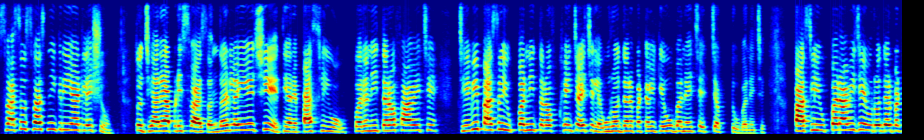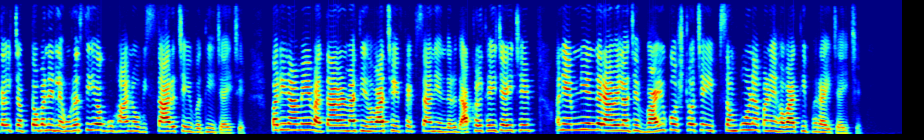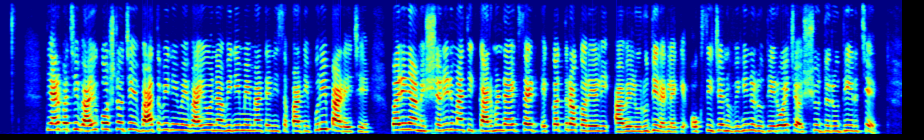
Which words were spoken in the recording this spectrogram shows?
શ્વાસોશ્વાસની ક્રિયા એટલે શું? તો જ્યારે આપણે શ્વાસ અંદર લઈએ છીએ ત્યારે પાસળીઓ ઉપરની તરફ આવે છે. જેવી પાસળી ઉપરની તરફ ખેંચાય છે એટલે ઉરોદર પટલ કેવું બને છે? ચપટું બને છે. પાસળી ઉપર આવી જાય, ઉરોદર પટલ ચપટો બને એટલે ઉરસીય ગુહાનો વિસ્તાર છે એ વધી જાય છે. પરિણામે વાતાવરણમાંથી હવા છે ફેફસાની અંદર દાખલ થઈ જાય છે અને એમની અંદર આવેલા જે વાયુકોષ્ઠો છે એ સંપૂર્ણપણે હવાથી ભરાઈ જાય છે. ત્યાર પછી વાયુકોષ્ઠો છે વાત વિનિમય, વાયુઓના વિનિમય માટેની સપાટી પૂરી પાડે છે, પરિણામે શરીરમાંથી કાર્બન ડાયોક્સાઇડ એકત્ર કરેલી આવેલું રુધિર એટલે કે ઓક્સિજન વિહીન રુધિર હોય છે, અશુદ્ધ રુધિર છે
